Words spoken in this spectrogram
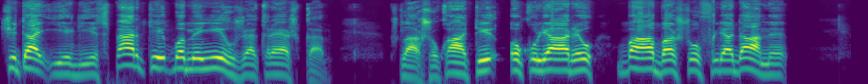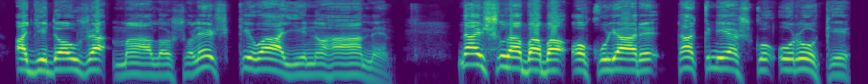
читай її сперті, бо мені вже крешка. Пішла шукати окулярів баба шуфлядами, а дідо вже мало що лиш киває ногами. Найшла баба окуляри та книжку у руки.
